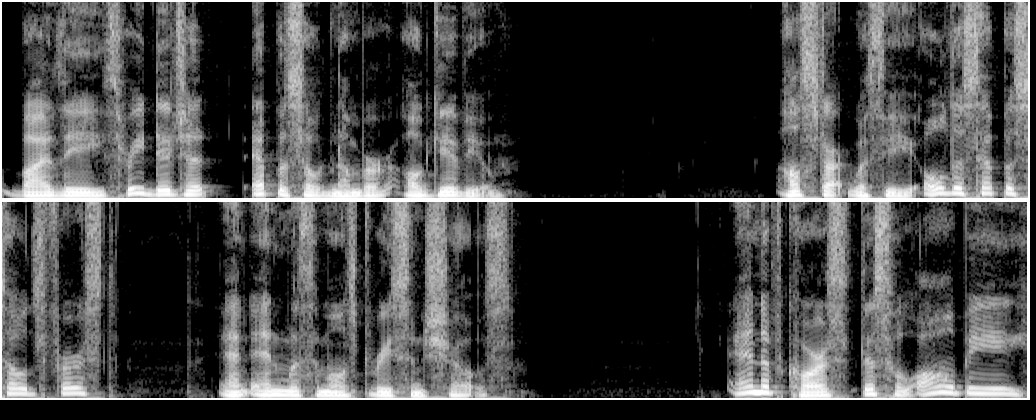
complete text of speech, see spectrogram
by the three digit episode number I'll give you. I'll start with the oldest episodes first and end with the most recent shows. And of course, this will all be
